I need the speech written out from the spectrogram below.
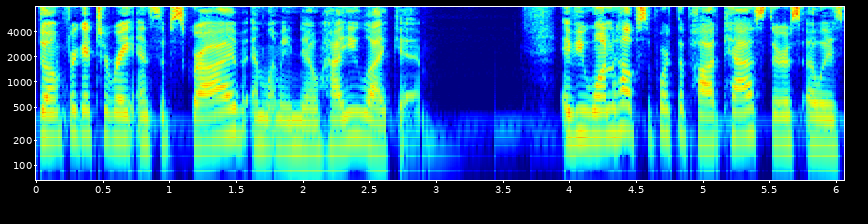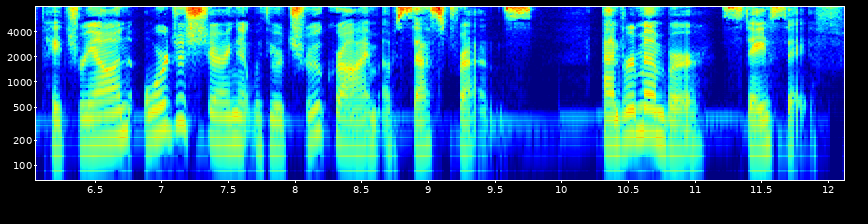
Don't forget to rate and subscribe and let me know how you like it. If you want to help support the podcast, there's always Patreon or just sharing it with your true crime obsessed friends. And remember, stay safe.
